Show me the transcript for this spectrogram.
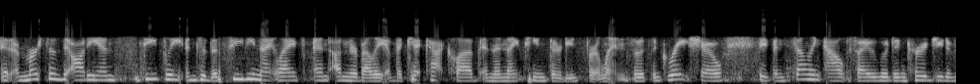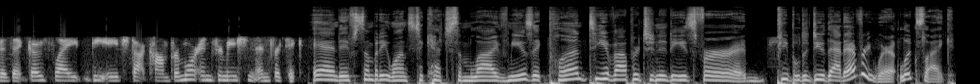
it immerses the audience deeply into the seedy nightlife and underbelly of the Kit Kat Club in the 1930s Berlin. So it's a great show. They've been selling out, so I would encourage you to visit ghostlightbh.com for more information and for tickets. And if somebody wants to catch some live music, plenty of opportunities for people to do that everywhere. It looks like.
